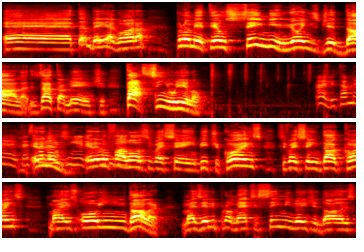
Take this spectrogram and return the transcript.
é, também agora prometeu 100 milhões de dólares, exatamente. Tá sim o Elon. É, ele tá, me- tá Ele não, dinheiro. ele é não falou rico. se vai ser em bitcoins, se vai ser em dogcoins, mas ou em dólar, mas ele promete 100 milhões de dólares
